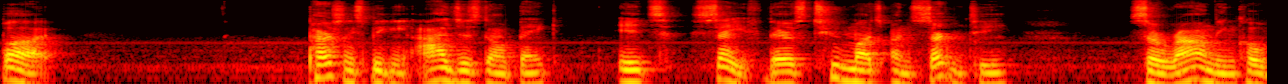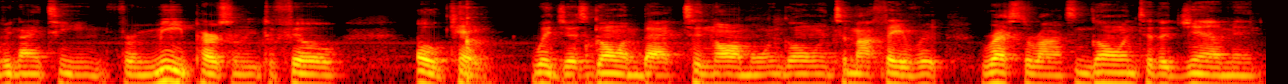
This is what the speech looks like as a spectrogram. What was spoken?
But personally speaking, I just don't think it's safe. There's too much uncertainty surrounding COVID 19 for me personally to feel okay with just going back to normal and going to my favorite restaurants and going to the gym and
